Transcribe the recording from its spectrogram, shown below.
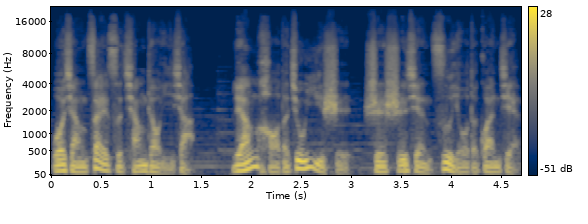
我想再次强调一下：良好的旧意识是实现自由的关键。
